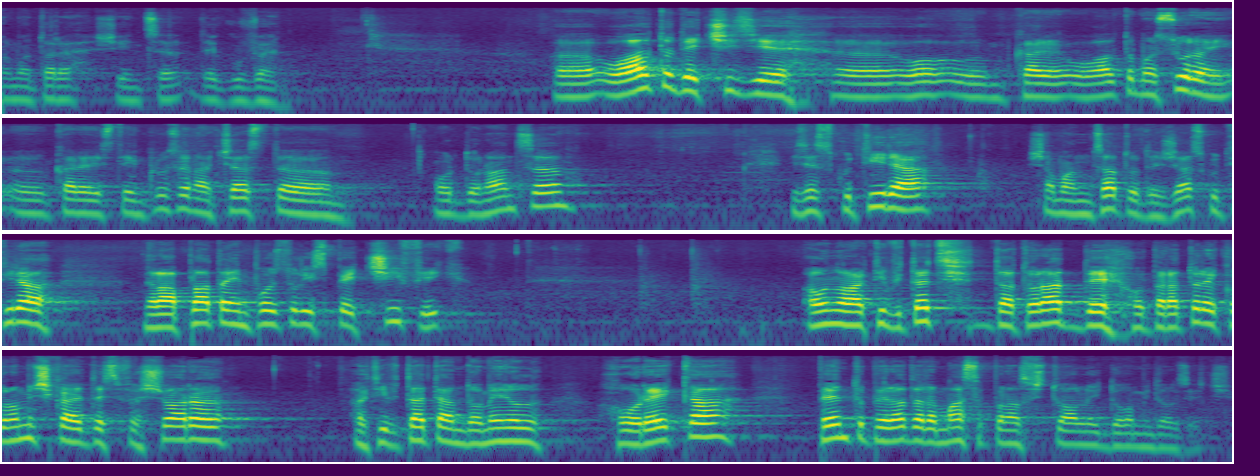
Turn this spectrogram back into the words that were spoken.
următoarea ședință de guvern. Uh, o altă decizie, uh, o, care, o altă măsură uh, care este inclusă în această ordonanță este scutirea, și am anunțat-o deja, scutirea de la plata impozitului specific a unor activități datorat de operatori economici care desfășoară activitatea în domeniul Horeca pentru perioada rămasă până la sfârșitul anului 2020.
